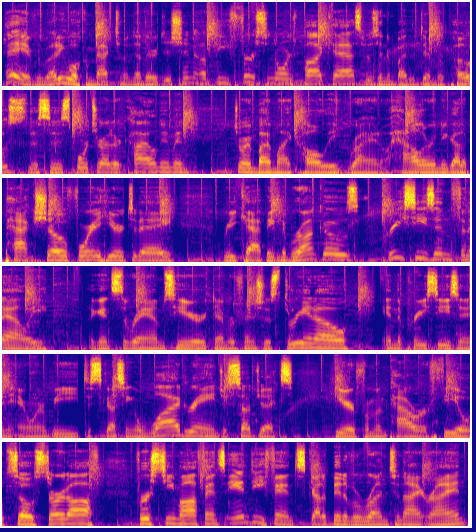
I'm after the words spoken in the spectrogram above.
Hey, everybody, welcome back to another edition of the First and Orange podcast presented by the Denver Post. This is sports writer Kyle Newman, joined by my colleague Ryan O'Halloran. We got a packed show for you here today, recapping the Broncos' preseason finale against the Rams here. Denver finishes 3 0 in the preseason, and we're going to be discussing a wide range of subjects here from Empower Field. So, start off first team offense and defense got a bit of a run tonight, Ryan.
